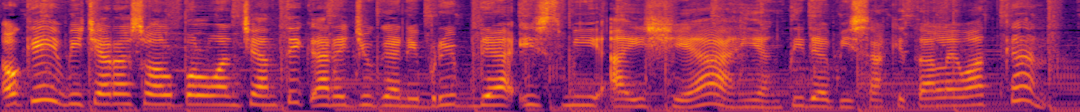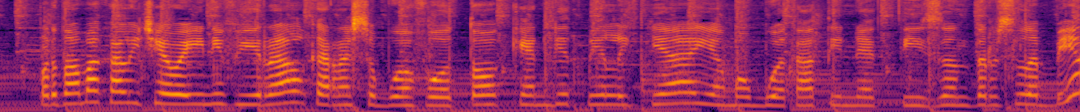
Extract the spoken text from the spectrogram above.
Oke, bicara soal poluan cantik, ada juga nih Bribda Ismi Aisyah yang tidak bisa kita lewatkan. Pertama kali cewek ini viral karena sebuah foto candid miliknya yang membuat hati netizen terselebih.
